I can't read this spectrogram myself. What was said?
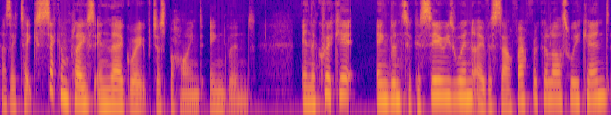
as they take second place in their group just behind England. In the cricket, England took a series win over South Africa last weekend.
